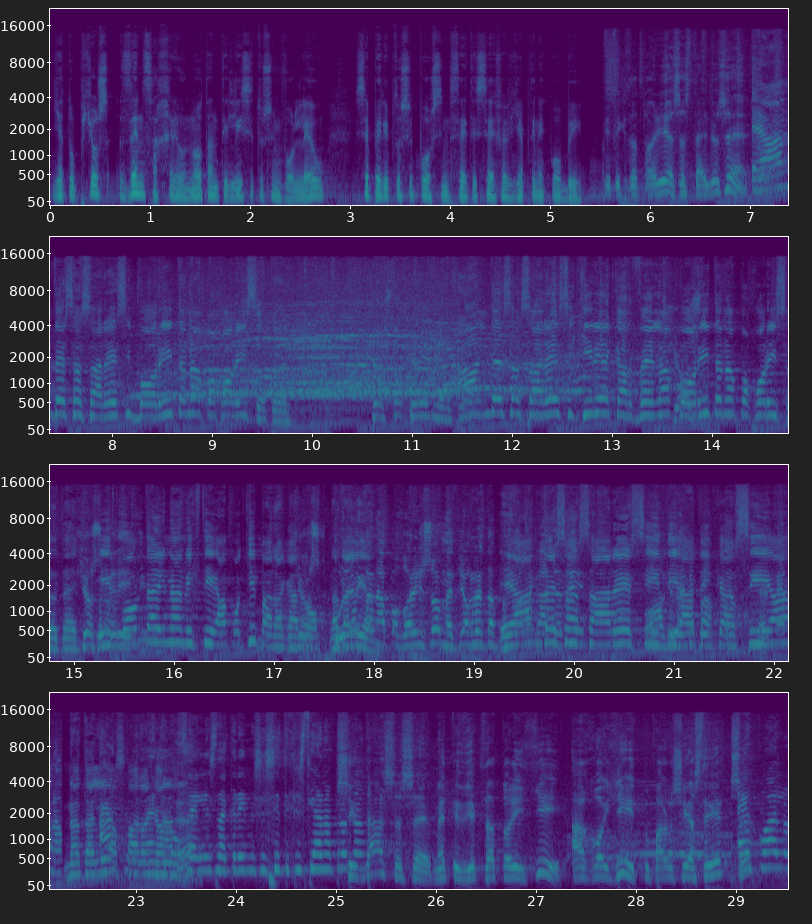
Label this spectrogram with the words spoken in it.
για το ποιος δεν θα χρεωνόταν τη λύση του συμβολέου σε περίπτωση που ο συνθέτης έφευγε από την εκπομπή. Η δικτατορία σας τέλειωσε. Εάν δεν σας αρέσει, μπορείτε να αποχωρήσετε. Ποιος το κρίνει αυτό; Αν δεν σας αρέσει, κύριε Καρβέλα, Ποιος- μπορείτε να αποχωρήσετε. Ποιος το Η κρίνει; πόρτα είναι ανοιχτή. Από εκεί παρακαλώ. Ποιος μου λέτε Ναταλία. να αποχωρήσω, με διώχνετε από το Εάν Star δεν Academy. σας αρέσει η Όχι, δεν υπάρχω. διαδικασία. Εμένα- Ναταλία, παρακαλώ. Θέλεις να κρίνεις εσύ τη Χριστιανά Συντάσσεσαι με τη δικτατορική αγωγή του παρουσιαστή. Έχω άλλο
